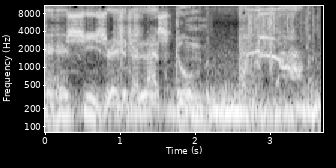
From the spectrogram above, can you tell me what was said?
She's ready to last doom.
